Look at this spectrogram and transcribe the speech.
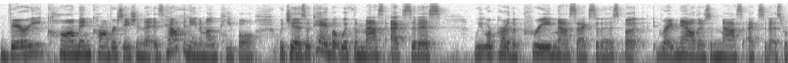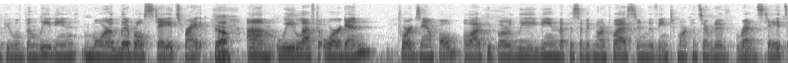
very common conversation that is happening among people, which is okay, but with the mass exodus, we were part of the pre mass exodus, but right now there's a mass exodus where people have been leaving more liberal states, right? Yeah. Um, we left Oregon for example, a lot of people are leaving the Pacific Northwest and moving to more conservative red states,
